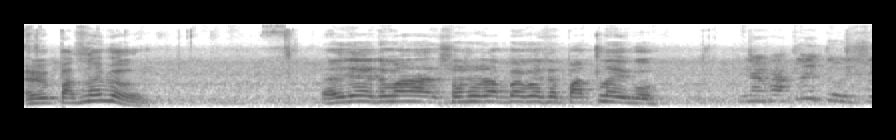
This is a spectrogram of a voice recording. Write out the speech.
একটু পাতলা হইব? এই যে তোমার শ্বশুর আব্বা কইছে পাতলা হইব। না পাতলাই তো হইছে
